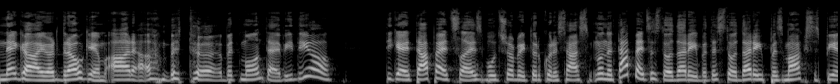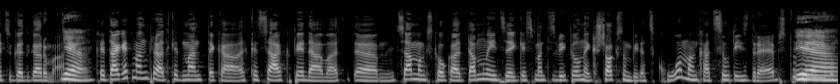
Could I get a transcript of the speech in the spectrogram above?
negāju ar draugiem ārā, bet, uh, bet montēju video. Tikai tāpēc, lai es būtu šobrīd tur, kur es esmu. Nu, ne tāpēc es to darīju, bet es to darīju pēc maksas piecu gadu garumā. Jā. Kad tagad, manuprāt, kad man tā kā, sāka piedāvāt um, samaksu kaut kādu tam līdzīgu, man tas bija pilnīgs šoks un bija tāds, ko man kāds sūtīs drēbes par Jā, brīvu,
